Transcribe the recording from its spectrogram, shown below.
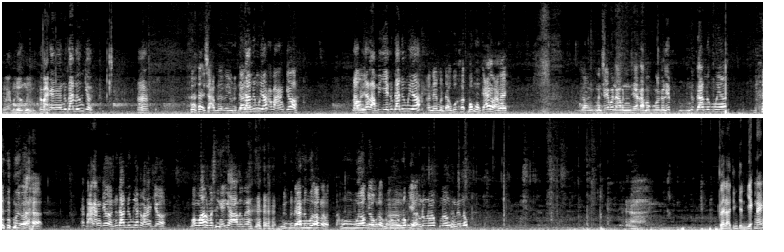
Các bạn nướng mình. Các bạn ăn nước đá nướng chưa? Xàm nữa, cái nước nước đá đá nướng ớt các bạn ăn chưa? Mình sẽ làm video nước đá nướng ớt Anh em mình đã quất hết bốn con cá các bạn ơi. Mình sẽ bữa nào mình sẽ làm một clip nước đá nướng Nước các bạn ăn chưa? Nước đá nướng ớt các bạn ăn chưa món quá mới suy nghĩ ra luôn nước đá nước mưa ớt rồi. Tẩm mưa ớt vô đâu nút nút nút vậy? nút nút nướng thành cái nút đây là chương trình giác nắng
